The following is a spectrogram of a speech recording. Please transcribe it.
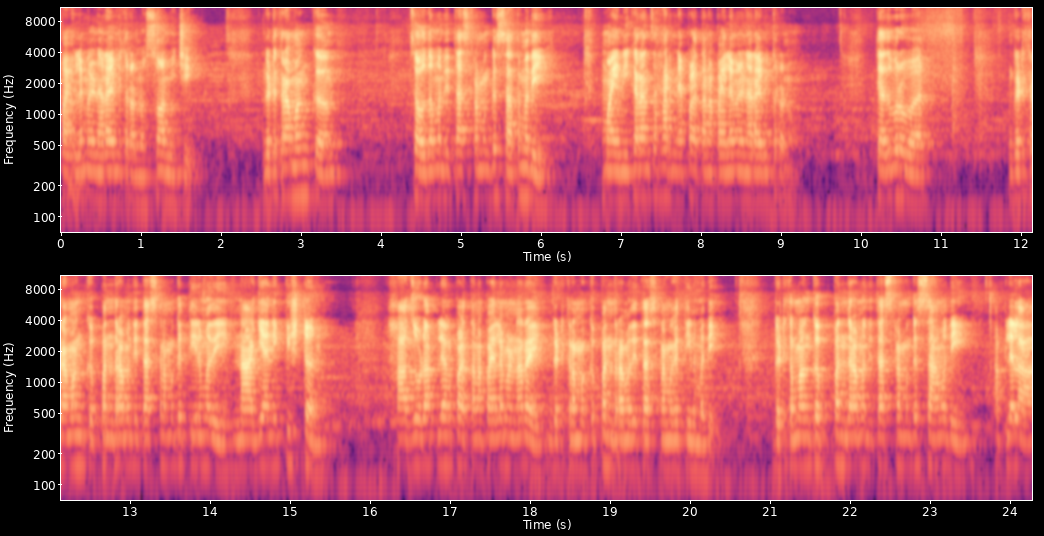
पाहायला मिळणार आहे मित्रांनो स्वामीची. गट क्रमांक चौदामध्ये तास क्रमांक सातमध्ये मायनीकरांचा हारण्या पळताना पाहायला मिळणार आहे मित्रांनो. त्याचबरोबर गट क्रमांक पंधरामध्ये तास क्रमांक तीनमध्ये नागी आणि पिस्टन हा जोड आपल्याला पळताना पाहायला मिळणार आहे. गट क्रमांक पंधरामध्ये तास क्रमांक तीनमध्ये गट क्रमांक पंधरामध्ये तास क्रमांक सहामध्ये आपल्याला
